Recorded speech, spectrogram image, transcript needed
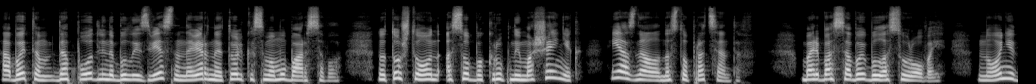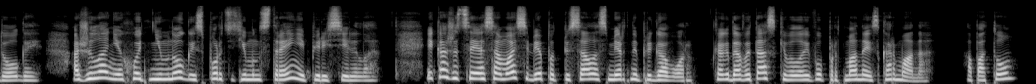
Об этом доподлинно было известно, наверное, только самому Барсову. Но то, что он особо крупный мошенник, я знала на сто процентов. Борьба с собой была суровой, но недолгой, а желание хоть немного испортить ему настроение пересилило. И, кажется, я сама себе подписала смертный приговор, когда вытаскивала его портмоне из кармана. А потом?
